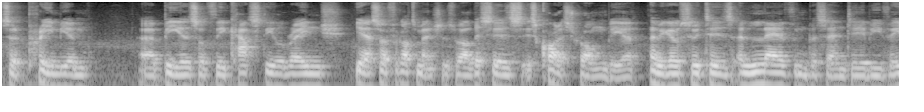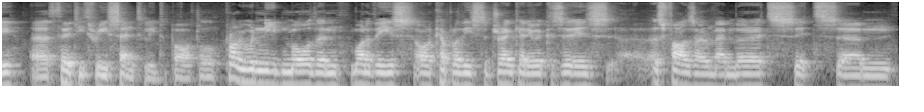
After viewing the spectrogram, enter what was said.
sort of premium uh, beers of the Kasteel range. Yeah, so I forgot to mention as well, this is, is quite a strong beer. There we go, so it is 11% ABV, uh, 33 centilitre bottle. Probably wouldn't need more than one of these or a couple of these to drink anyway because it is as far as I remember, it's it's um,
